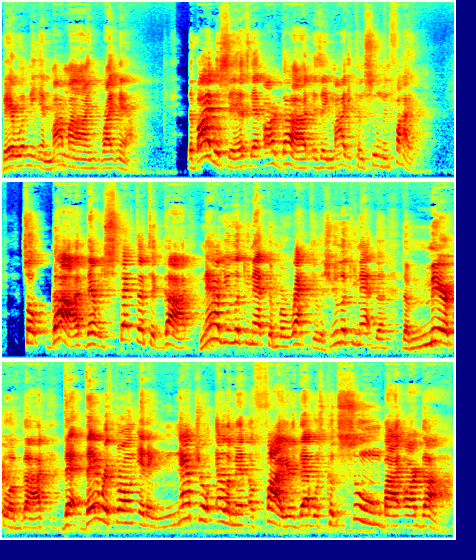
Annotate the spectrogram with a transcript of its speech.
Bear with me in my mind right now. The Bible says that our God is a mighty consuming fire. So, God, their respect unto God, now you're looking at the miraculous. You're looking at the, the miracle of God that they were thrown in a natural element of fire that was consumed by our God.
